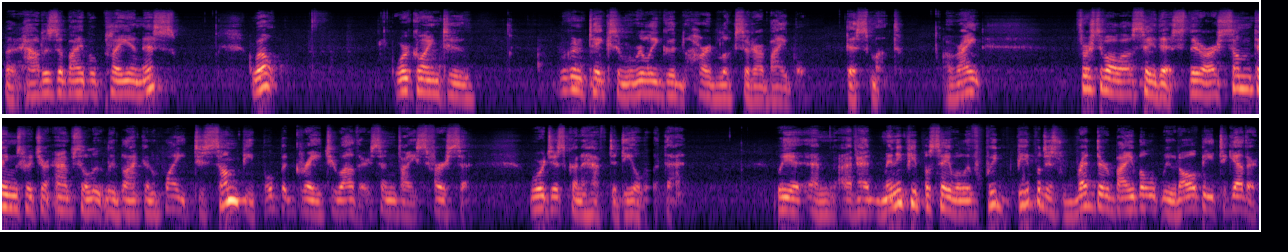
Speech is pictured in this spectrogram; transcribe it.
But how does the Bible play in this? Well, we're going to we're going to take some really good hard looks at our Bible this month. All right? First of all, I'll say this. There are some things which are absolutely black and white to some people, but gray to others, and vice versa. We're just going to have to deal with that we and I've had many people say, well, if we people just read their Bible, we would all be together.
